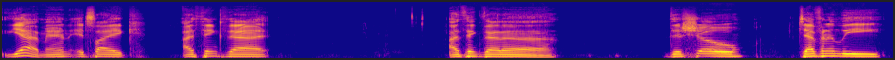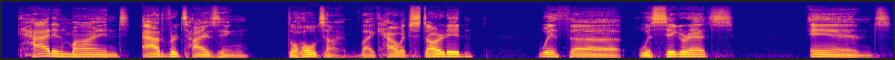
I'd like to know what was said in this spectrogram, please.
yeah, man. It's like I think that I think that uh, this show definitely had in mind advertising the whole time, like how it started with uh with cigarettes, and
